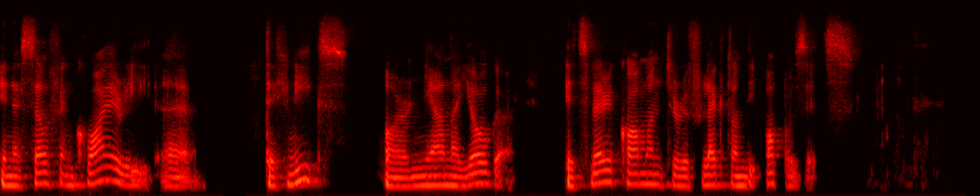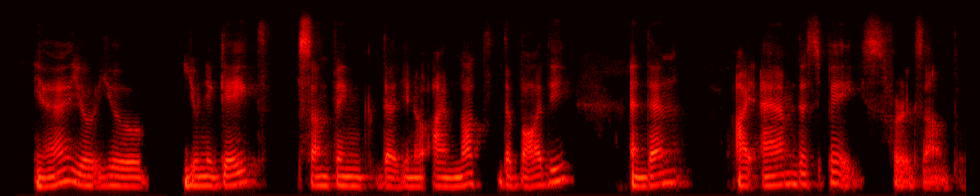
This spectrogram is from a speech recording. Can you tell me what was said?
in a self-inquiry uh, techniques or jnana yoga, it's very common to reflect on the opposites. Yeah, you you you negate something that you know I'm not the body, and then I am the space, for example.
